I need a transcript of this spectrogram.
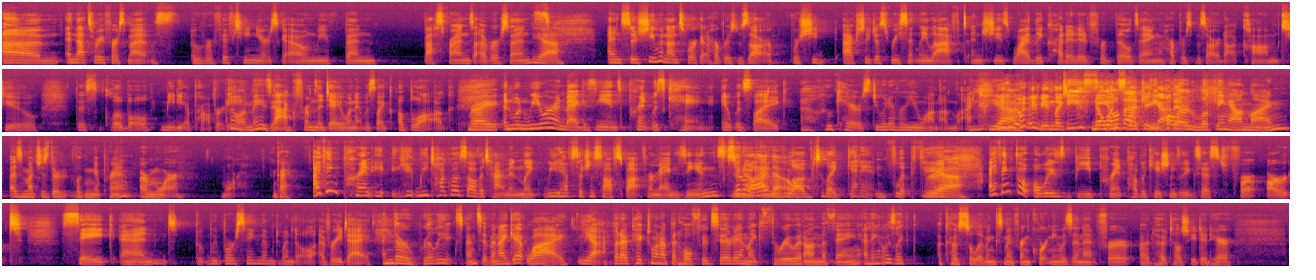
um, and that's where we first met. It was over 15 years ago, and we've been best friends ever since. Yeah. And so she went on to work at Harper's Bazaar, where she actually just recently left, and she's widely credited for building Harper'sBazaar.com to this global media property. Oh, amazing. Back from the day when it was like a blog. Right. And when we were in magazines, print was king. It was like, oh, who cares? Do whatever you want online. Yeah. you know what I mean? Like, do you no feel one's that looking people are looking online as much as they're looking at print, or more? more. Okay. I think print. We talk about this all the time, and like we have such a soft spot for magazines. So you do know, I, though. love to like get it and flip through Yeah. it. I think there'll always be print publications that exist for art sake, and but we, we're seeing them dwindle every day. And they're really expensive, and I get why. Yeah. But I picked one up at Whole Foods the other day and like threw it on the thing. I think it was like a coastal living because my friend Courtney was in it for a hotel she did here,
